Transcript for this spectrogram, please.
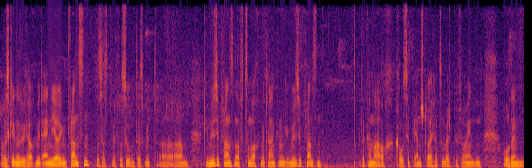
Aber es geht natürlich auch mit einjährigen Pflanzen. Das heißt, wir versuchen das mit äh, ähm, Gemüsepflanzen oft zu machen, mit Ranken und Gemüsepflanzen. Da kann man auch große Beerensträucher zum Beispiel verwenden. Oder im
